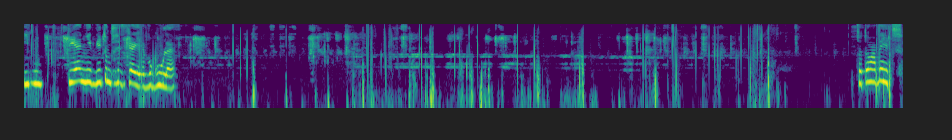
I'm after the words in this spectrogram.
Indie nie wiedzą, co się dzieje w ogóle. Co to ma być?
